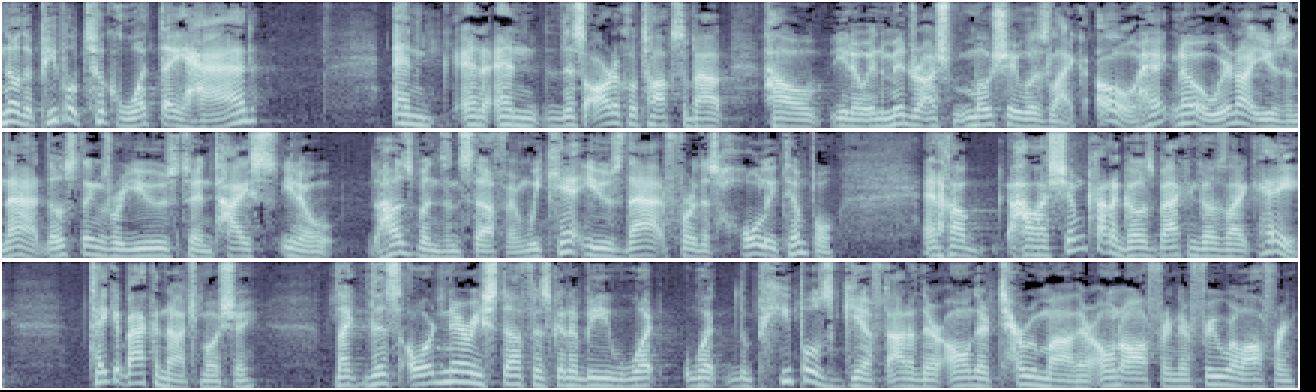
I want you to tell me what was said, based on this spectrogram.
No, the people took what they had and and and this article talks about how you know in the midrash Moshe was like, "Oh heck no, we're not using that. Those things were used to entice you know husbands and stuff, and we can't use that for this holy temple." And how how Hashem kind of goes back and goes like, "Hey, take it back a notch, Moshe. Like this ordinary stuff is going to be what what the people's gift out of their own their terumah, their own offering, their free will offering.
